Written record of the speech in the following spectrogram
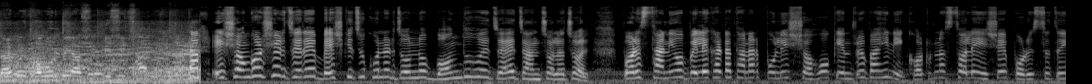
তারপরে খবর পেয়ে এসেছি। এই সংঘর্ষের জেরে বেশ কিছুক্ষণের জন্য বন্ধ হয়ে যায় যান চলাচল। পরে স্থানীয় বেলেঘাটা থানার পুলিশ সহ কেন্দ্রীয় বাহিনী ঘটনাস্থলে এসে পরিস্থিতি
